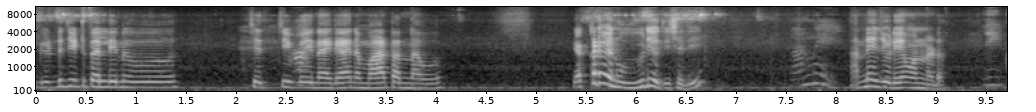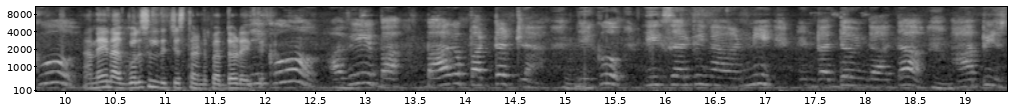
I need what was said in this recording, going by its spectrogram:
గుడ్డు చిట్టు తల్లి నువ్వు చచ్చిపోయినా కానీ మాట అన్నావు. ఎక్కడవే నువ్వు వీడియో తీసేది? అన్నయ్య చూడు ఏమన్నాడు? నీకు. అన్నయ్య నాకు గొలుసులు తెచ్చిస్తాడు పెద్దోడైతే. నీకు అవి బా- బాగా పట్టట్లా. నీకు నీకు సరిపోయినవన్నీ నేను పెద్ద అయిన తర్వాత ఆఫీస్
